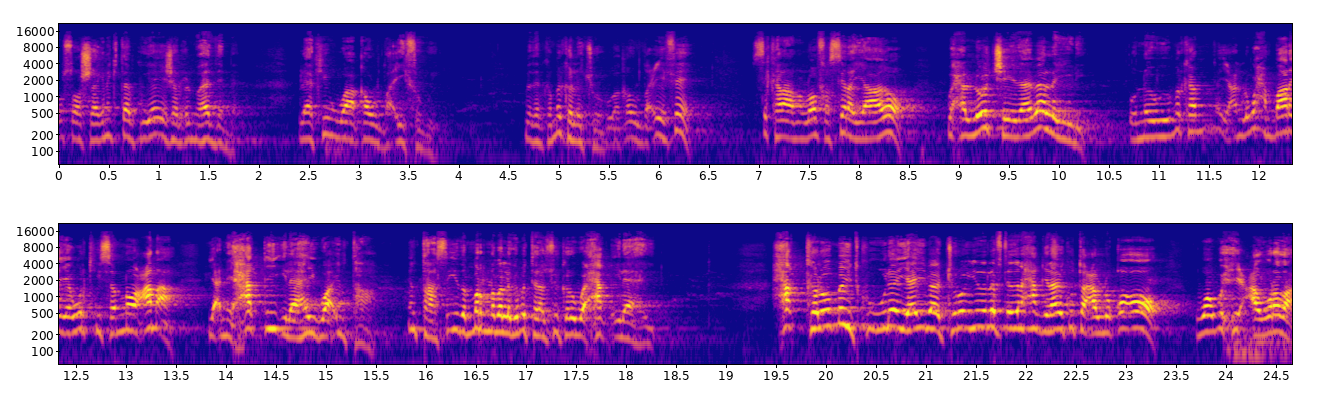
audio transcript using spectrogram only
u soo sheegnay kitaabku yahay sharxulmuhadaba laakiin waa qowl daciifa wey madhabka marka la joogo waa qowl daciife si kaleana loo fasirayaayo waxaa loo jeedaa baa la yidhi. Oo nawowi markaan yani lagu xambaaraya warkiisa noocan ah yani xaqii ilaahay waa intaa. Intaas iyada marnaba lagama tanaasuli karo waa xaq ilaahay. Xaq kaloo meydku uu leeyahay baa jiro iyada lafteedana xaq ilaahay ku tacalluqo oo waa wixii cawrada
